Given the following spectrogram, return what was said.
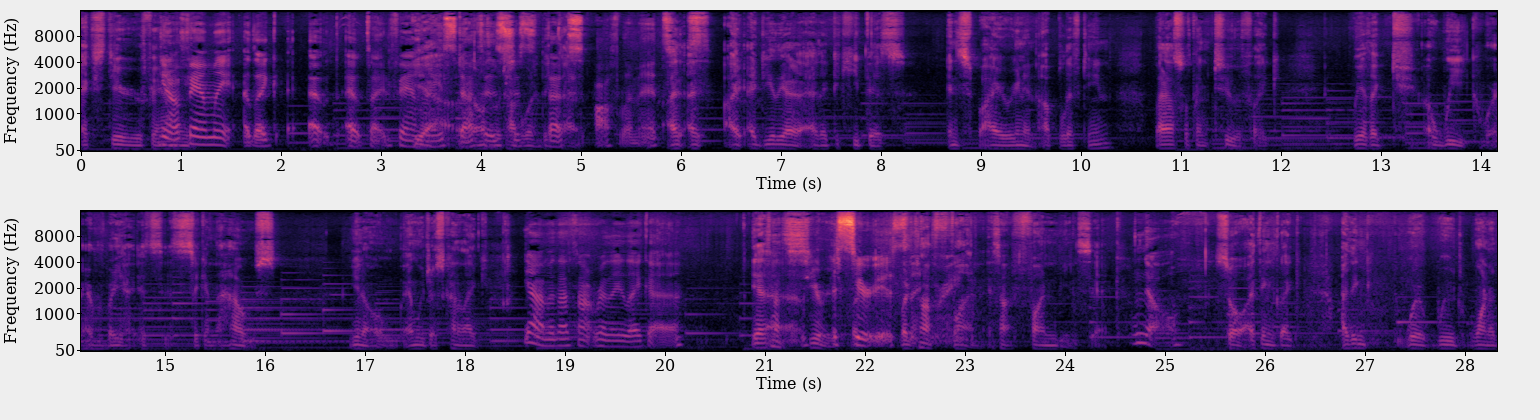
exterior family you know, family like out, outside family Yeah, stuff is just that's that. off limits. I, I, I ideally I, I like to keep this inspiring and uplifting, but I also think too if like we have like a week where everybody is, is sick in the house, you know, and we just kind of like yeah, but that's not really like a yeah, it's not serious, but- serious but, it's not right? fun. It's not fun being sick. no. So I think like I think where we'd want to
